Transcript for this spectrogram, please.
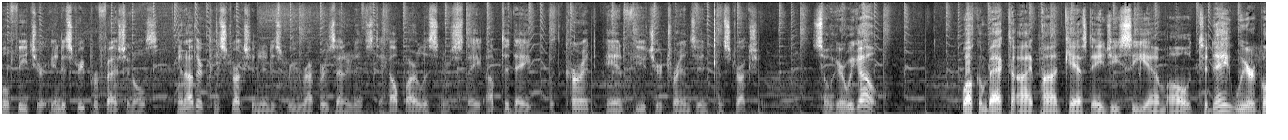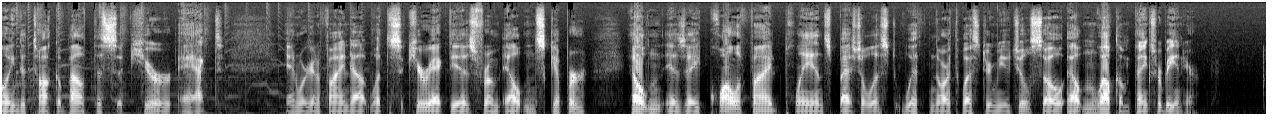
We'll feature industry professionals and other construction industry representatives to help our listeners stay up to date with current and future trends in construction. So here we go. Welcome back to iPodcast AGCMO. Today we're going to talk about the Secure Act, and we're going to find out what the Secure Act is from Elton Skipper. Elton is a qualified plan specialist with Northwestern Mutual. So, Elton, welcome. Thanks for being here.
